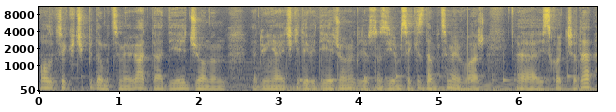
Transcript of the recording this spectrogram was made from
Oldukça küçük bir damıtım evi hatta Diego'nun dünya içki devi Diego'nun biliyorsunuz 28 damıtım evi var e, İskoçya'da.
